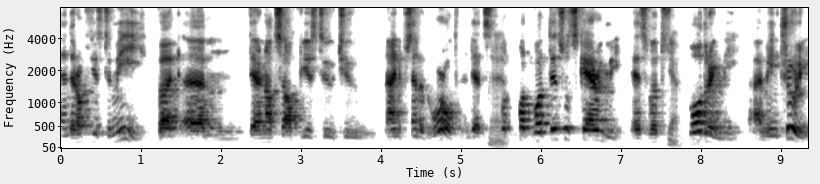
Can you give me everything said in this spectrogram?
and they're obvious to me, but um, they're not so obvious to to ninety percent of the world, and that's yeah. what, what, what that's what's scaring me. That's what's yeah. bothering me. I mean, truly,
